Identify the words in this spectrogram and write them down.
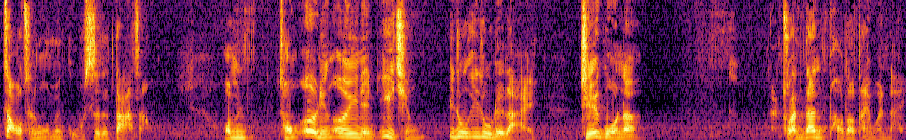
造成我们股市的大涨。我们从二零二一年疫情一路一路的来，结果呢，转单跑到台湾来，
